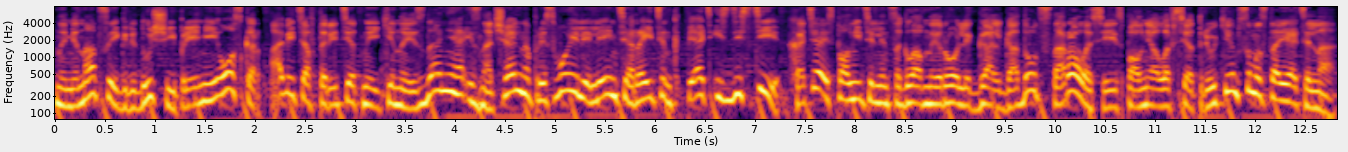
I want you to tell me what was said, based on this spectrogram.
номинаций грядущей премии «Оскар». А ведь авторитетные киноиздания изначально присвоили ленте рейтинг 5 из 10, хотя исполнительница главной роли Галь Гадот старалась и исполняла все трюки самостоятельно.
